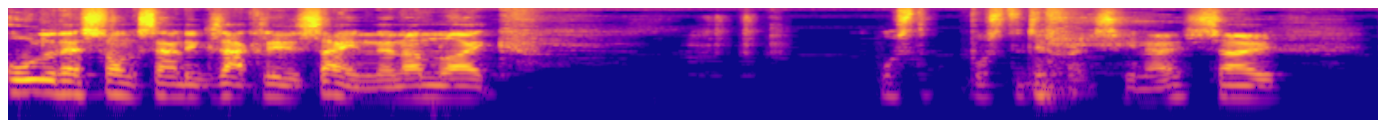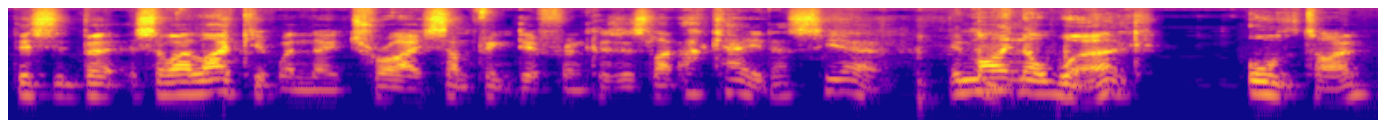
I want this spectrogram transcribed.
all of their songs sound exactly the same, then I'm like, what's the what's the difference? You know, so. This is, but so I like it when they try something different because it's like okay, that's yeah. It might not work all the time,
